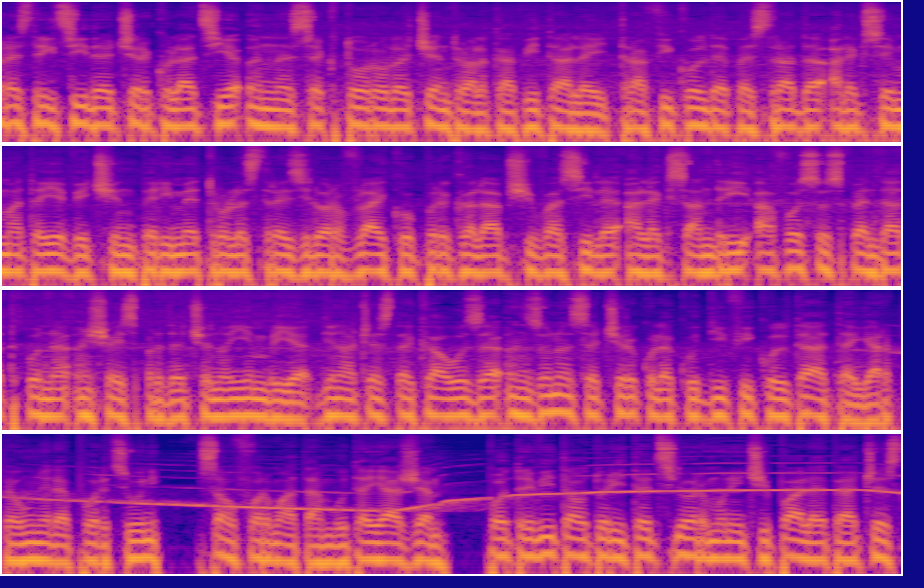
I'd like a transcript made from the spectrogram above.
Restricții de circulație în sectorul centru al capitalei. Traficul de pe stradă Alexei Mateevici în perimetrul străzilor Vlaicu, Pârcălap și Vasile Alexandrii a fost suspendat până în 16 noiembrie. Din această cauză, în zonă se circulă cu dificultate, iar pe unele porțiuni s-au format ambuteiaje. Potrivit autorităților municipale, pe acest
